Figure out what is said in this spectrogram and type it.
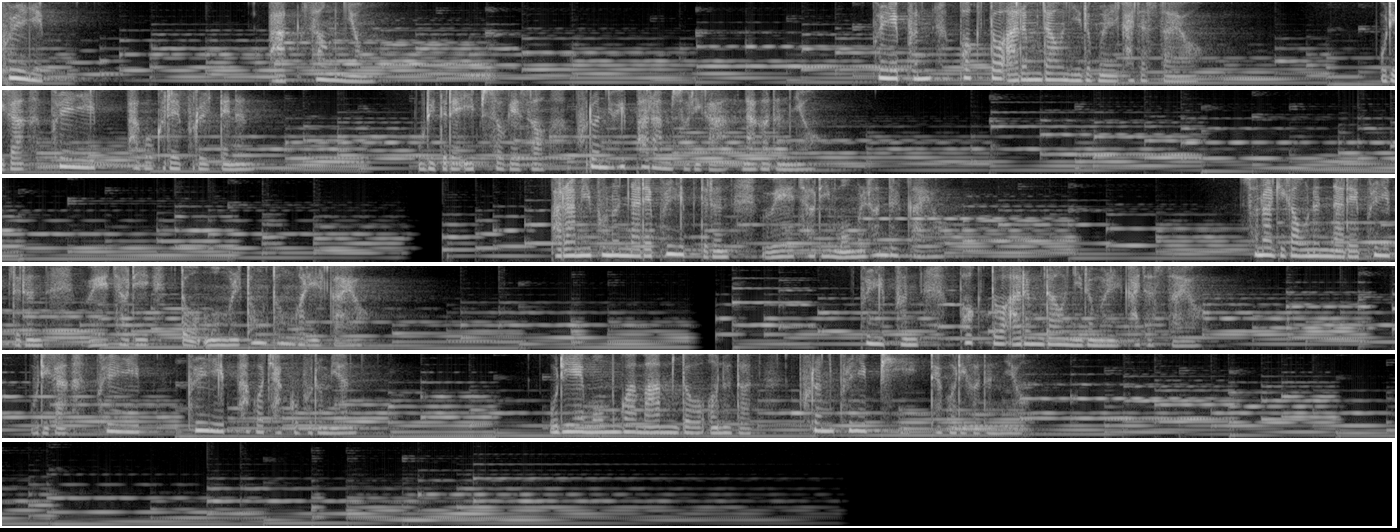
풀잎 박성용 풀잎은 퍽도 아름다운 이름을 가졌어요. 우리가 풀잎하고 그를 부를 때는 우리들의 입 속에서 푸른 휘파람 소리가 나거든요. 바람이 부는 날의 풀잎들은 왜 저리 몸을 흔들까요? 소나기가 오는 날의 풀잎들은 왜 저리 또 몸을 통통거릴까요? 풀잎은 퍽도 아름다운 이름을 가졌어요. 우리가 풀잎, 풀잎 하고 자꾸 부르면 우리의 몸과 마음도 어느덧 푸른 풀잎이 돼버리거든요.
